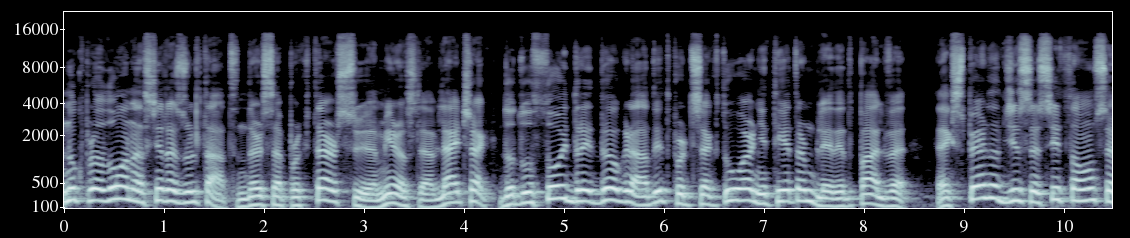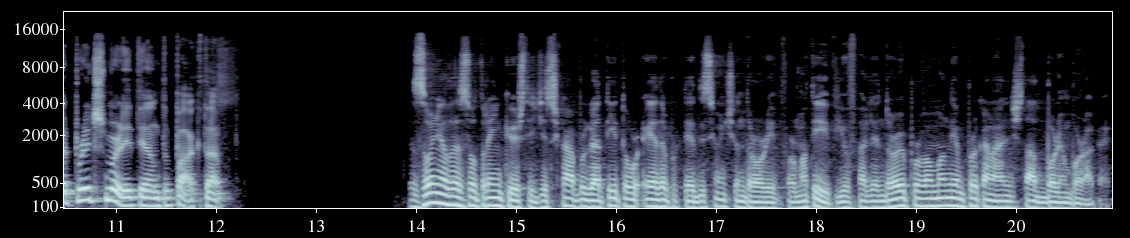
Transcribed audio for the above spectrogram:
nuk prodhuan asnjë rezultat, ndërsa për këtë arsye Miroslav Lajçak do të udhëtojë drejt Beogradit për të caktuar një tjetër mbledhje të palëve. Ekspertët gjithsesi thonë se pritshmëritë janë të pakta. Zonja dhe zotërinj kjo ishte gjithçka e përgatitur edhe për këtë edicion qendror informativ. Ju falenderoj për vëmendjen për kanalin shtatë Borjan Borakaj.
